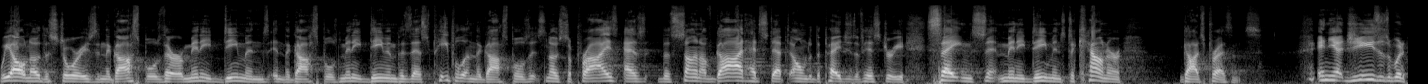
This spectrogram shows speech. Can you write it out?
We all know the stories in the Gospels. There are many demons in the Gospels, many demon possessed people in the Gospels. It's no surprise, as the Son of God had stepped onto the pages of history, Satan sent many demons to counter God's presence. And yet, Jesus would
